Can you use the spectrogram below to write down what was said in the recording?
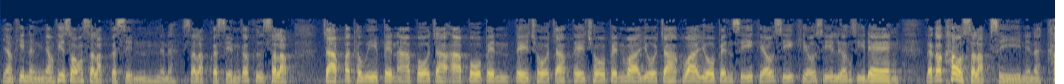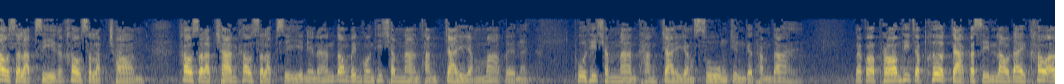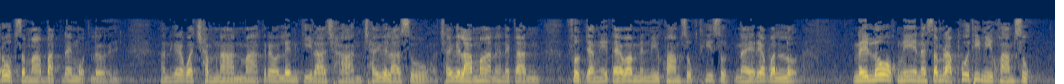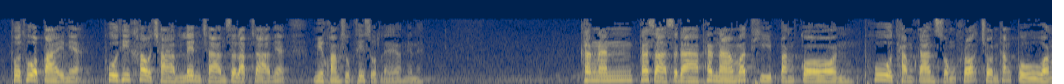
อย่างที่หนึ่งอย่างที่สองสลับกสินเนี่ยนะสลับกสินก็คือสลับจากปฐวีเป็นอาโปจากอาโปเป็นเตโชจากเตโช เป็นวายโยจากวายโยเป็นสีเขียวสีเขียวสีเหลืองสีแดง แล้วก็เข้าสลับสีเนี่ยนะเข้าสลับสีก็เข้าสลับฌานเข้าสลับฌานเข้าสลับสีเนี่ยนะท่านต้องเป็นคนที่ชำนาญทางใจอย่างมากเลยนะผู้ที่ชำนาญทางใจอย่างสูงจึงจะทำได้ แล้วก็พร้อมที่จะเพิกจากกสินเหล่าใดเข้าอารูปสมาบัติได้หมดเลย อันนี้เรียกว่าชำนาญมากเรียกว่าเล่นกีฬาชาญใช้เวลาสูง ใช้เวลามากนะในการฝึกอย่างนี้ แต่ว่ามันมีความสุขที่สุดในเรียกว่าในโลกนี้นะสำหรับผู้ที่มีความสุขทั่ว ๆ ไปเนี่ยผู้ที่เข้าฌานเล่นฌานสลับฌานเนี่ยมีความสุขที่สุดแล้วเนี่ยนะครั้งนั้นพระศาสดาพระนามวัทีปังกร ผู้ทำการสงเคราะห์ชนทั้งปวง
